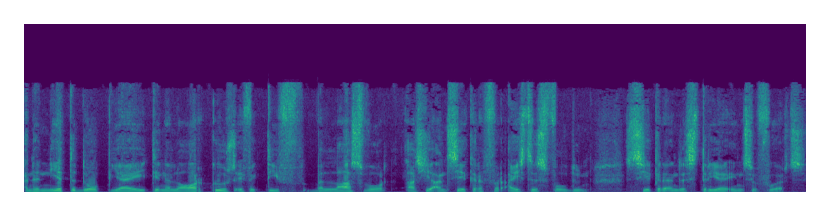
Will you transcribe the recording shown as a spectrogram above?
in 'n netedop jy teen 'n laer koers effektief belas word as jy aan sekere vereistes voldoen, sekere industrieë ensovoorts.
